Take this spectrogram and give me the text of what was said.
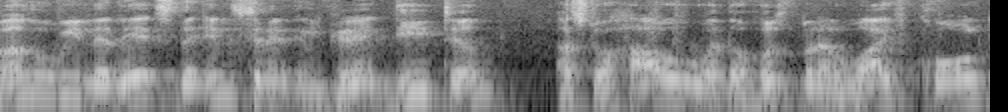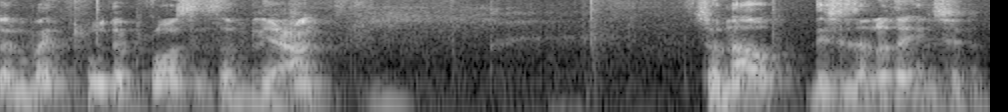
Baghawi narrates the incident in great detail as to how were the husband and wife called and went through the process of li'an. So now, this is another incident.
